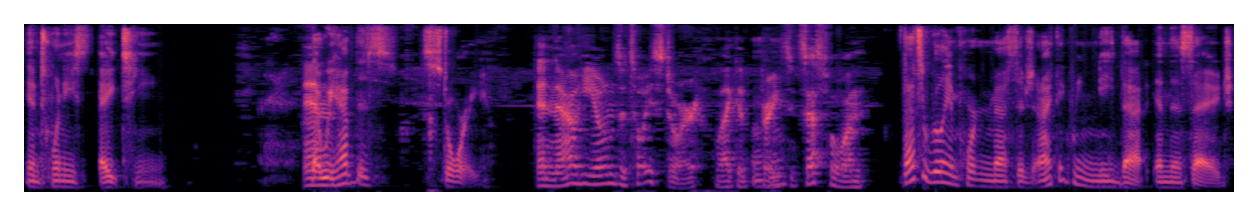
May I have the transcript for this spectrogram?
in 2018 that And- we have this story. And now he owns a toy store, like a very Mhm. successful one. That's a really important message, and I think we need that in this age.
